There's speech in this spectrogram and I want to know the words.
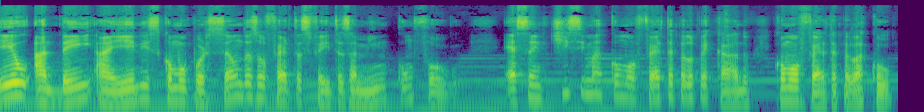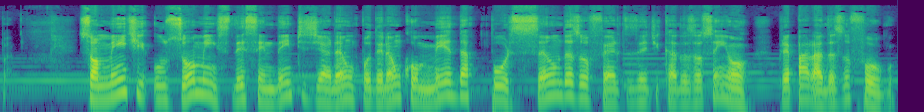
Eu a dei a eles como porção das ofertas feitas a mim com fogo. É santíssima como oferta pelo pecado, como oferta pela culpa. Somente os homens descendentes de Arão poderão comer da porção das ofertas dedicadas ao Senhor, preparadas no fogo.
